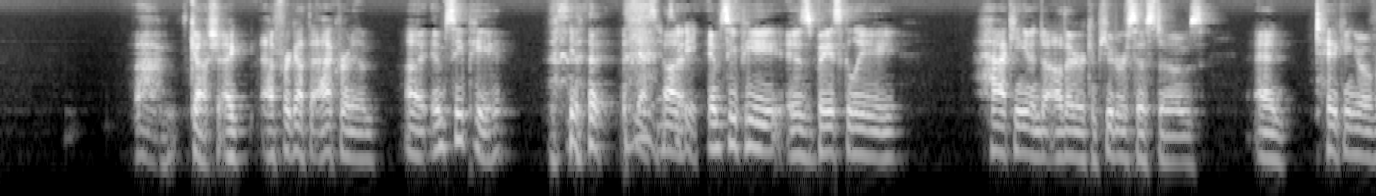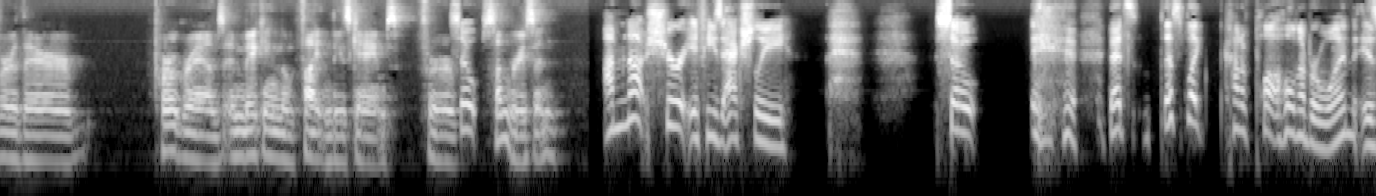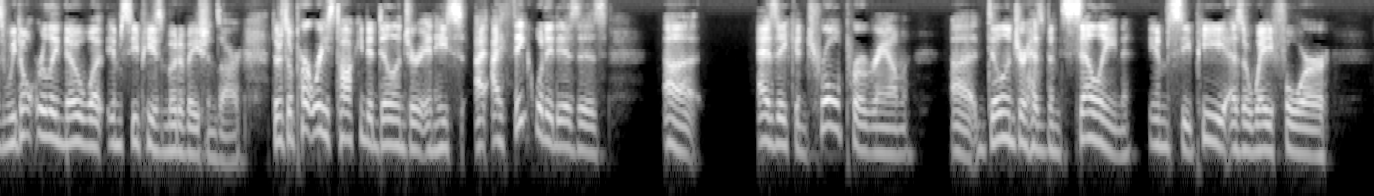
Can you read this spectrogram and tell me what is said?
um, gosh, I I forgot the acronym. Uh, MCP. Yes, MCP. Uh, MCP is basically hacking into other computer systems and taking over their programs and making them fight in these games for So- some reason. I'm not sure if he's actually. So that's that's like kind of plot hole number one is we don't really know what MCP's motivations are. There's a part where he's talking to Dillinger and he's I, I think what it is is uh as a control program, uh Dillinger has been selling MCP as a way for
